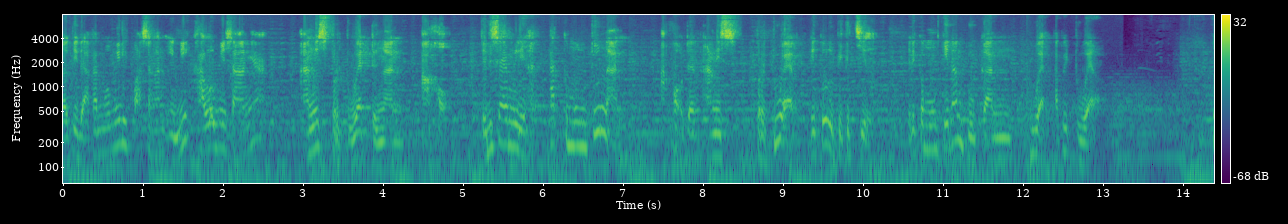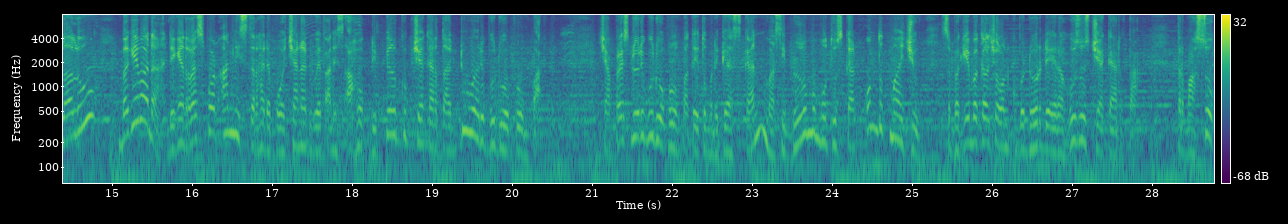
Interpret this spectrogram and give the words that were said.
e, tidak akan memilih pasangan ini kalau misalnya Anies berduet dengan Ahok. Jadi saya melihat kemungkinan Ahok dan Anies berduet itu lebih kecil. Jadi kemungkinan bukan duet tapi duel. Lalu, bagaimana dengan respon Anies terhadap wacana duet Anies Ahok di Pilgub Jakarta 2024? Capres 2024 itu menegaskan masih belum memutuskan untuk maju sebagai bakal calon gubernur daerah khusus Jakarta, termasuk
